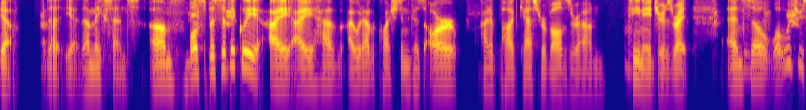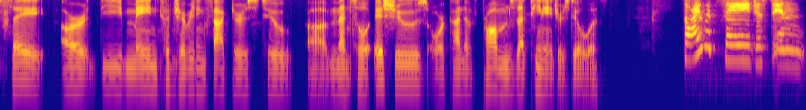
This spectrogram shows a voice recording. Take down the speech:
yeah that yeah, that makes sense. Um, well, specifically, I I have I would have a question because our kind of podcast revolves around teenagers, right? And mm-hmm. so, what would you say are the main contributing factors to uh, mental issues or kind of problems that teenagers deal with? So, I would say just in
